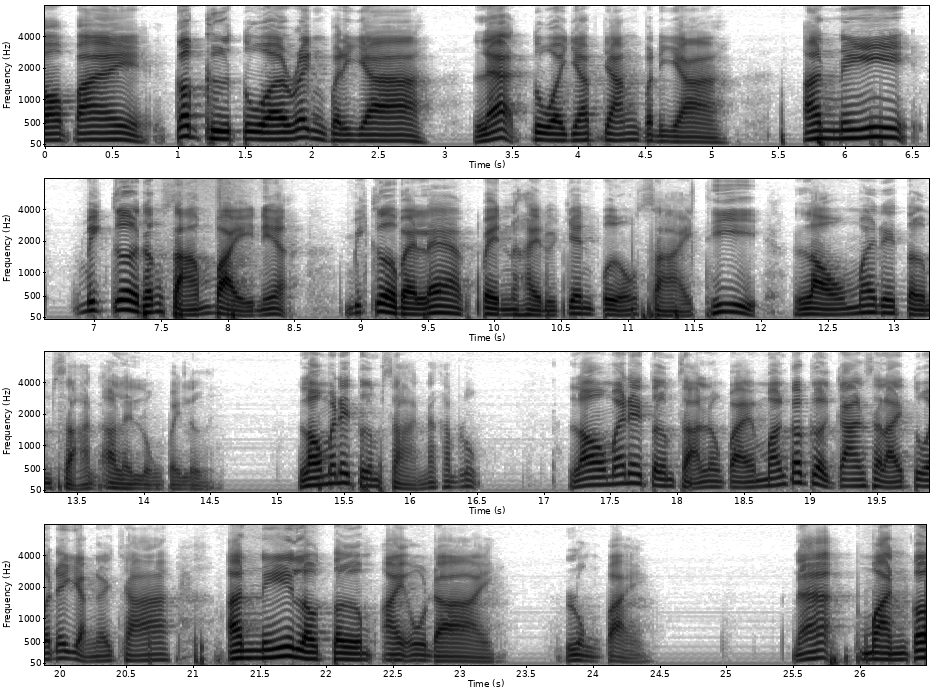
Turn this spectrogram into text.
ต่อไปก็คือตัวเร่งปฏิกิริยา และตัวยับยั้งปฏิกิริยา อันนี้บิ๊กเกอร์ทั้ง 3 ใบเนี่ยบิ๊กเกอร์ใบแรกเป็นไฮโดรเจนเปอร์ออกไซด์ที่เราไม่ได้เติมสารอะไรลงไปเลย เราไม่ได้เติมสารนะครับลูก เราไม่ได้เติมสารลงไป มันก็เกิดการสลายตัวได้อย่างช้า อันนี้เราเติมไอโอไดลงไป นะ มันก็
